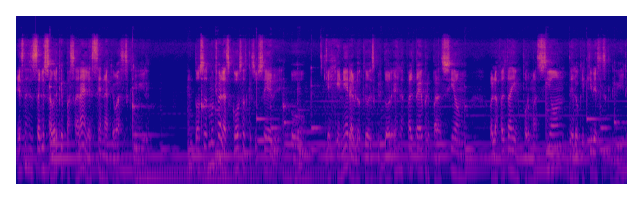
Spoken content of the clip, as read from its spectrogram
Es necesario saber qué pasará en la escena que vas a escribir. Entonces muchas de las cosas que sucede o que genera el bloqueo del escritor es la falta de preparación o la falta de información de lo que quieres escribir.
